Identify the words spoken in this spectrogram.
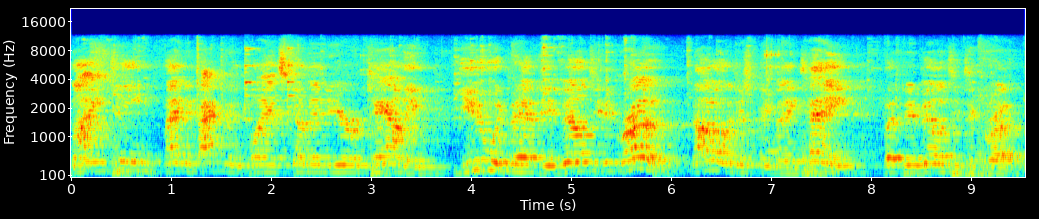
19 manufacturing plants come into your county, you would have the ability to grow. Not only just be maintained, but the ability to grow.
